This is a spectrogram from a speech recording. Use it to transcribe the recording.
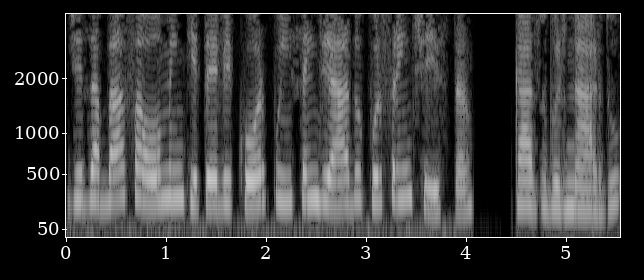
Desabafa homem que teve corpo incendiado por frentista. Caso Bernardo,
